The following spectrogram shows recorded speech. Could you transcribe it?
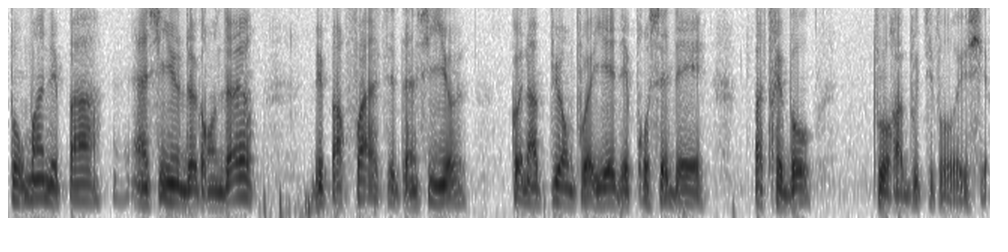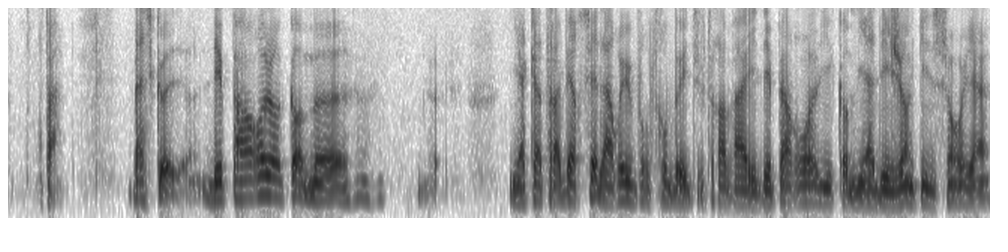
pour moi, n'est pas un signe de grandeur, mais parfois c'est un signe qu'on a pu employer des procédés pas très beaux pour aboutir, pour réussir. Parce que des paroles comme euh, il n'y a qu'à traverser la rue pour trouver du travail, des paroles comme il y a des gens qui ne sont rien,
